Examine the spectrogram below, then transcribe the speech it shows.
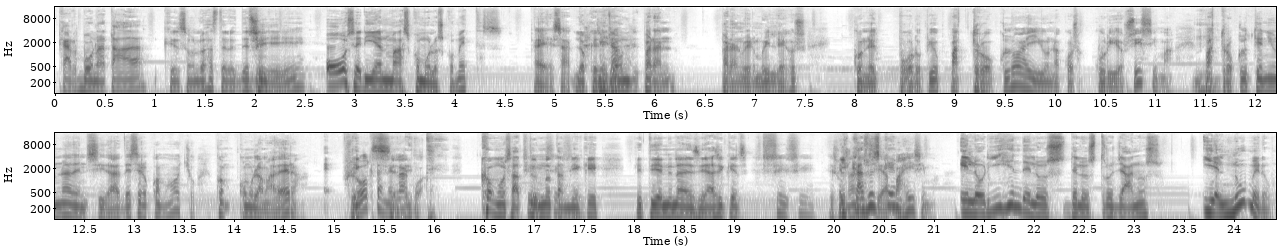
carbonatada, que son los asteroides, sí. o serían más como los cometas. Exacto. Lo que Mira, un... para, para no ir muy lejos, con el propio Patroclo hay una cosa curiosísima. Patroclo tiene una densidad de 0,8, como, la madera. Flota en el agua. Como Saturno también, Que, que, tiene una densidad así que es. Sí, sí. Es el caso es que bajísima. el origen de los, de los troyanos y el número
